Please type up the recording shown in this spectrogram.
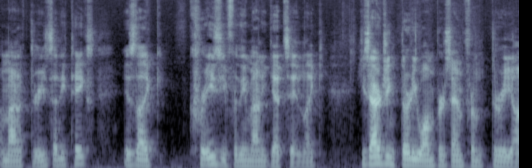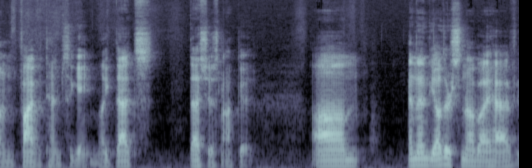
amount of threes that he takes is like crazy for the amount he gets in. Like he's averaging thirty one percent from three on five attempts a game. Like that's that's just not good. Um, and then the other snub I have,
